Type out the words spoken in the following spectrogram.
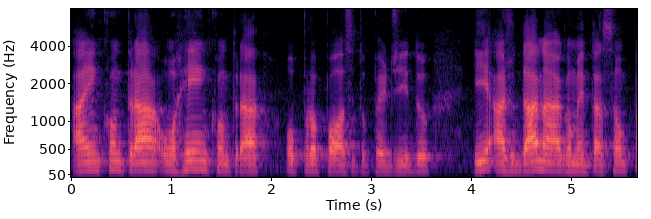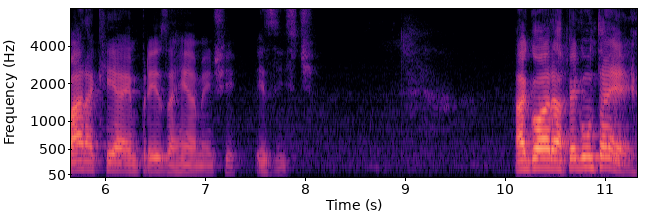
a encontrar ou reencontrar o propósito perdido e ajudar na argumentação para que a empresa realmente existe. Agora, a pergunta é,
